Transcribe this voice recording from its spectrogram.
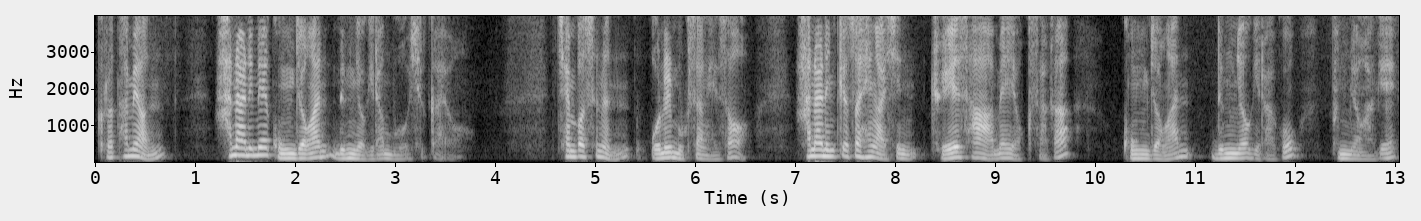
그렇다면 하나님의 공정한 능력이란 무엇일까요? 챔버스는 오늘 묵상에서 하나님께서 행하신 죄 사함의 역사가 공정한 능력이라고 분명하게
